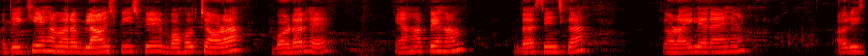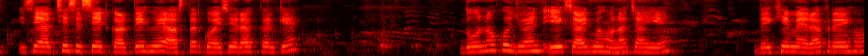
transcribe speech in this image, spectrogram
और देखिए हमारा ब्लाउज पीस पे बहुत चौड़ा बॉर्डर है। यहाँ पे हम दस इंच का चौड़ाई ले रहे हैं। और इस, इसे अच्छे से सेट करते हुए अस्तर को ऐसे रख करके दोनों को ज्वाइंट एक साइड में होना चाहिए। देखिए मैं रख रही हूँ।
